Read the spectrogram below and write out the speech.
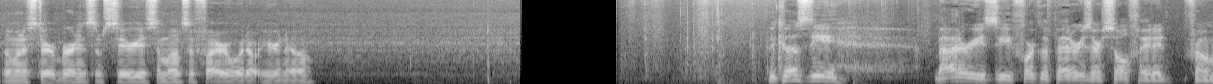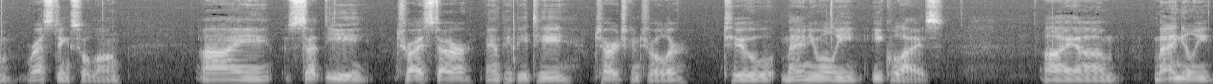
I'm going to start burning some serious amounts of firewood out here now. Because the batteries, the forklift batteries are sulfated from resting so long, I set the TriStar MPPT charge controller to manually equalize. I um, manually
